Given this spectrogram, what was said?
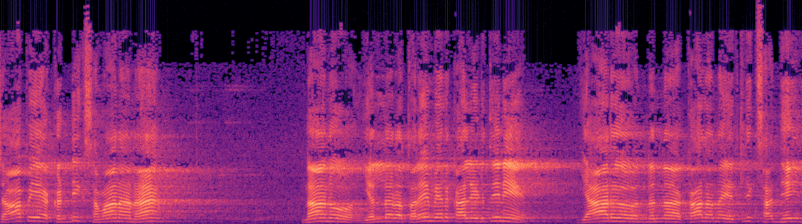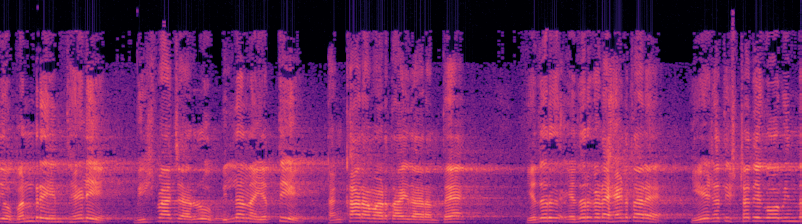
ಚಾಪೆಯ ಕಡ್ಡಿಗೆ ಸಮಾನಾನ? ನಾನು ಎಲ್ಲರ ತಲೆ ಮೇಲೆ ಕಾಲಿಡ್ತೀನಿ. ಯಾರು ನನ್ನ ಕಾಲನ್ನು ಎತ್ತಲಿಕ್ಕೆ ಸಾಧ್ಯ ಇದೆಯೋ ಬನ್ರಿ ಅಂತ ಹೇಳಿ ಭೀಷ್ಮಾಚಾರ್ಯರು ಬಿಲ್ಲನ್ನು ಎತ್ತಿ ಟಂಕಾರ ಮಾಡ್ತಾ ಎದುರು, ಎದುರುಗಡೆ ಹೇಳ್ತಾರೆ, ಏಷತಿಷ್ಠತೆ ಗೋವಿಂದ,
